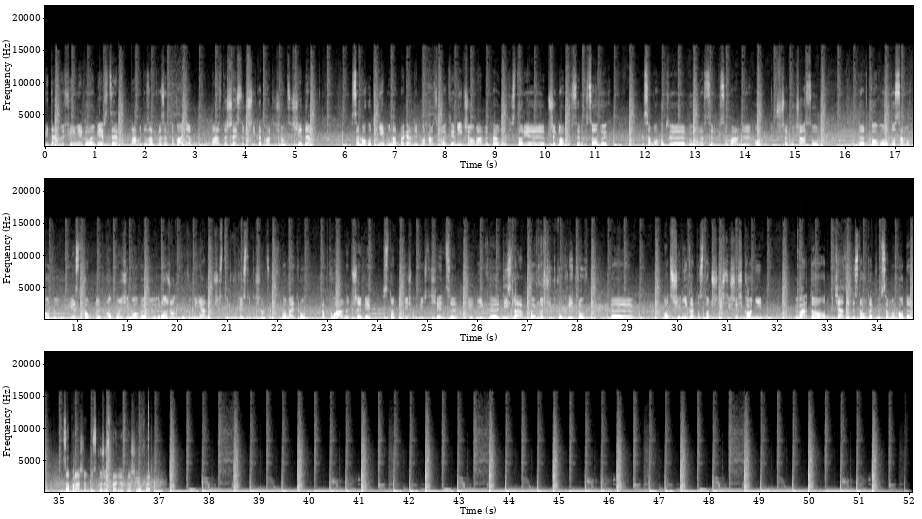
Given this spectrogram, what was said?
Witamy w firmie Gołębiewscy. Mamy do zaprezentowania Mazda 6 z rocznika 2007. Samochód nie był naprawiany blacharsko-lakierniczo. Mamy pełną historię przeglądów serwisowych. Samochód e, był u nas serwisowany od dłuższego czasu. Dodatkowo do samochodu jest komplet opon zimowy. Rozrząd był wymieniany przy 120 tysiącach kilometrów. Aktualny przebieg 155 tysięcy. Silnik e, diesla pojemności 2 litrów. Moc silnika to 136 koni. Warto odbyć jazdy testował takim samochodem. Zapraszam do skorzystania z naszej oferty.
